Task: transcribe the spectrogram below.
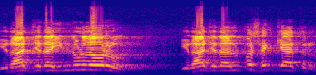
ಈ ರಾಜ್ಯದ ಹಿಂದುಳಿದವರು ಈ ರಾಜ್ಯದ ಅಲ್ಪಸಂಖ್ಯಾತರು.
